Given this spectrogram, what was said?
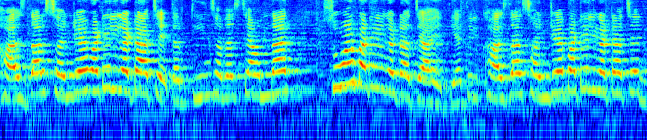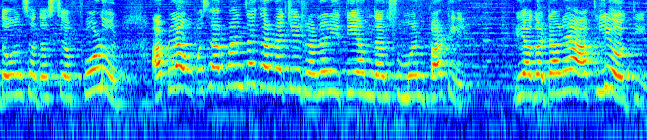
खासदार संजय पाटील गटाचे तर तीन सदस्य आमदार सुमन पाटील गटाचे आहेत. यातील खासदार संजय पाटील गटाचे दोन सदस्य फोडून आपला उपसरपंच करण्याची रणनीती आमदार सुमन पाटील या गटाने आखली होती.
